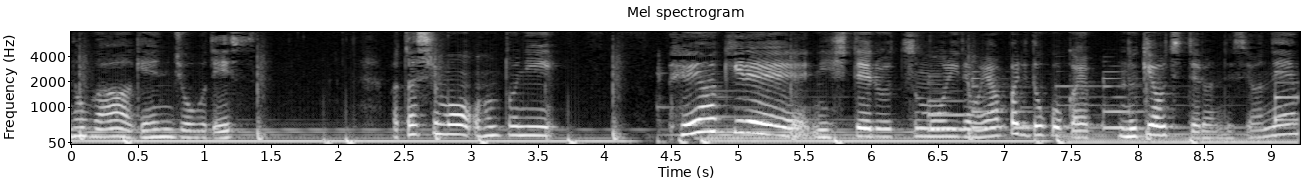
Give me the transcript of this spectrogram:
のが現状です。私も本当に部屋きれいにしてるつもりでもやっぱりどこか抜け落ちてるんですよね。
